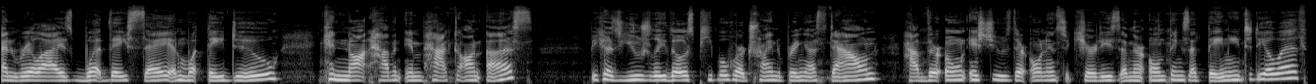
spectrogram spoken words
and realize what they say and what they do cannot have an impact on us because usually those people who are trying to bring us down have their own issues, their own insecurities, and their own things that they need to deal with.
